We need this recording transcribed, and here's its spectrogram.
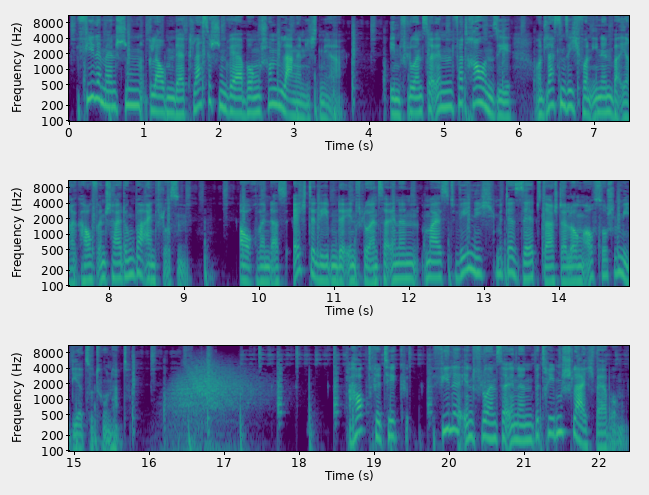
Viele Menschen glauben der klassischen Werbung schon lange nicht mehr. InfluencerInnen vertrauen sie und lassen sich von ihnen bei ihrer Kaufentscheidung beeinflussen. Auch wenn das echte Leben der InfluencerInnen meist wenig mit der Selbstdarstellung auf Social Media zu tun hat. Hauptkritik: Viele InfluencerInnen betrieben Schleichwerbung.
